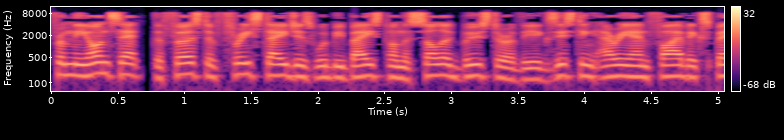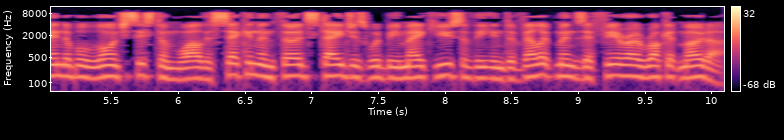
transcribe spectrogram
From the onset, the first of three stages would be based on the solid booster of the existing Ariane 5 expendable launch system while the second and third stages would be make use of the in-development Zefiro rocket motor,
